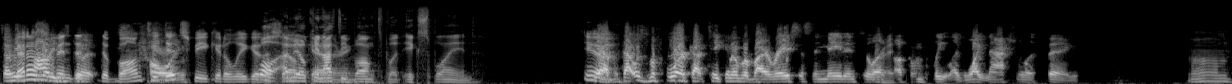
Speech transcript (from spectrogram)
So he's that hasn't probably been de- doing- debunked he did speak at a league of Well, the South Well, I mean, okay, gathering. not debunked, but explained. yeah, Yeah, but that was before it got taken over by racists and made into like Right. a complete like white nationalist thing. Um,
